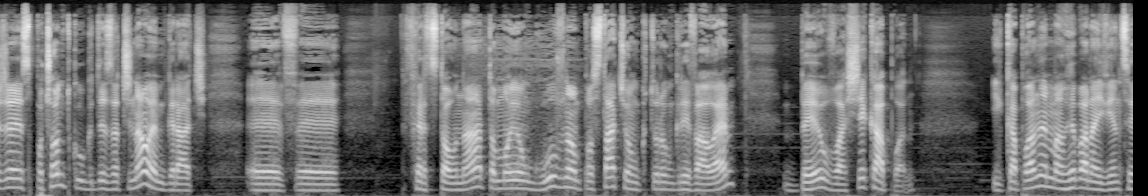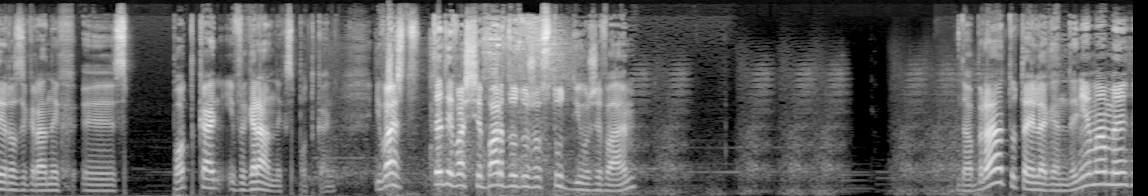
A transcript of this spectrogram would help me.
że z początku, gdy zaczynałem grać y, w, w Hearthstone'a, to moją główną postacią, którą grywałem, był właśnie kapłan. I kapłanem mam chyba najwięcej rozegranych y, spotkań i wygranych spotkań. I właśnie wtedy właśnie bardzo dużo studni używałem. Dobra, tutaj legendy nie mamy,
